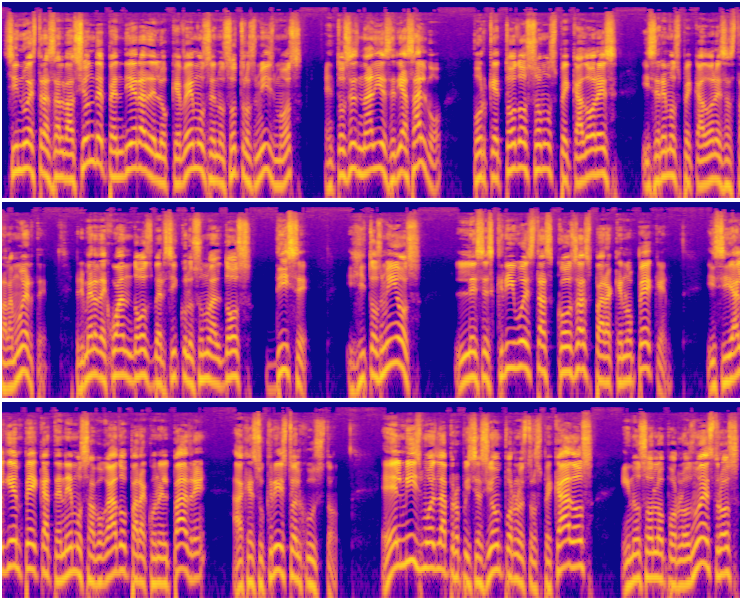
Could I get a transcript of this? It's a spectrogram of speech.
Si nuestra salvación dependiera de lo que vemos en nosotros mismos, entonces nadie sería salvo, porque todos somos pecadores y seremos pecadores hasta la muerte. Primera de Juan 2 versículos 1 al 2 dice, Hijitos míos, les escribo estas cosas para que no pequen. Y si alguien peca, tenemos abogado para con el Padre, a Jesucristo el justo. Él mismo es la propiciación por nuestros pecados, y no solo por los nuestros,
